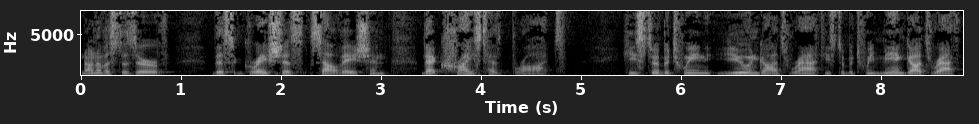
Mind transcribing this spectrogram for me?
None of us deserve this gracious salvation that Christ has brought. He stood between you and God's wrath. He stood between me and God's wrath.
